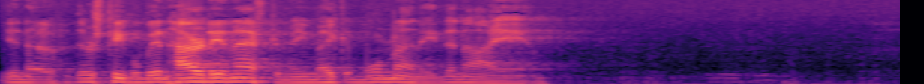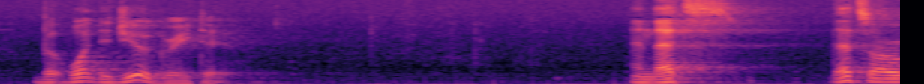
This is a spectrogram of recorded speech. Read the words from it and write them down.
You know, there's people been hired in after me making more money than I am. But what did you agree to? And that's, that's, our,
